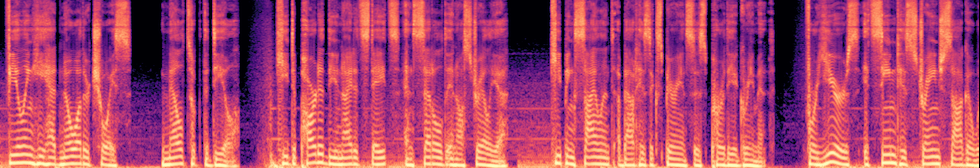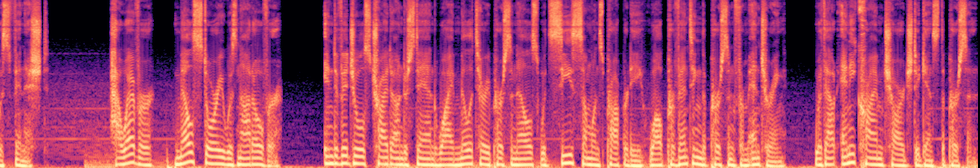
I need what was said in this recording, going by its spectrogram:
Feeling he had no other choice, Mel took the deal. He departed the United States and settled in Australia, keeping silent about his experiences per the agreement. For years, it seemed his strange saga was finished. However, Mel's story was not over. Individuals try to understand why military personnel would seize someone's property while preventing the person from entering, without any crime charged against the person.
